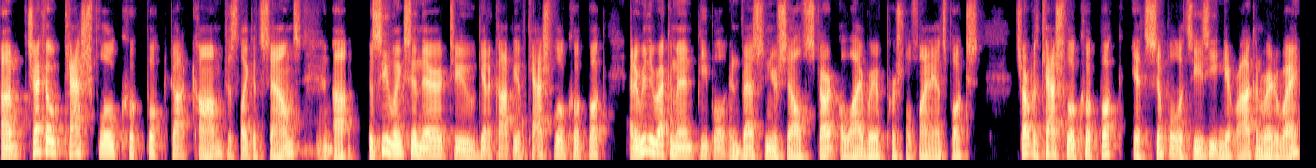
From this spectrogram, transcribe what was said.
Um, check out cashflowcookbook.com, just like it sounds. Mhm. Uh, you'll see links in there to get a copy of Cashflow Cookbook. And I really recommend people invest in yourself, start a library of personal finance books. Start with Cashflow Cookbook. It's simple, it's easy. You can get rocking right away.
